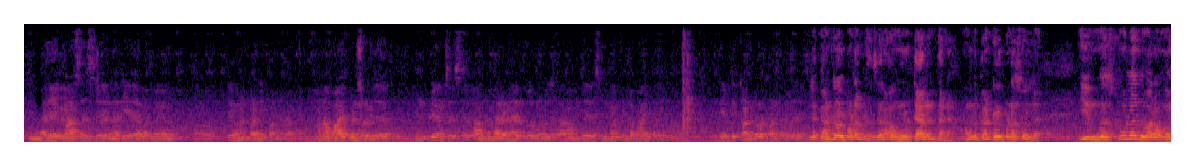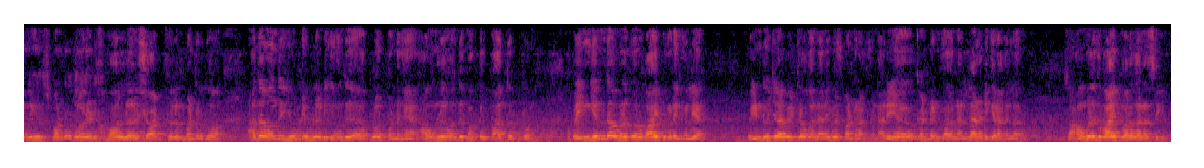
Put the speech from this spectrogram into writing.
இவங்க நிறைய கிளாஸஸ் நிறைய எல்லாமே பேமெண்ட் பண்ணி பண்ணுறாங்க ஆனால் வாய்ப்புன்றது இன்ஃப்ளூயன்சஸ் அந்த மாதிரியான இருக்கிறவங்களுக்கு தான் வந்து சினிமா ஃபீல்டில் வாய்ப்பு கிடைக்கும் இது எப்படி கண்ட்ரோல் பண்ணுறது இல்லை கண்ட்ரோல் பண்ணக்கூடாது. சார் அவங்களும் டேலண்ட் தானே. அவங்கள கண்ட்ரோல் பண்ண சொல்ல. இந்த ஸ்கூல்லேருந்து வரவங்க ரீல்ஸ் பண்ணுறதோ இல்லை ஸ்மால் ஷார்ட் ஃபிலிம் பண்ணுறதோ அதை வந்து யூடியூப்பில் நீங்கள் வந்து அப்லோட் பண்ணுங்கள் அவங்களும் வந்து மக்கள் பார்த்துட்டோம் அப்போ இங்கேருந்து அவங்களுக்கு ஒரு வாய்ப்பு கிடைக்கும் இல்லையா? இப்போ இண்டிவிஜுவலாக வீட்டில் உட்காந்து நிறைய பேர் பண்ணுறாங்க நிறைய கண்டென்ட் பார்க்க நல்லா நடிக்கிறாங்க எல்லாரும். ஸோ அவங்களுக்கு வாய்ப்பு வரதானே செய்யும்.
